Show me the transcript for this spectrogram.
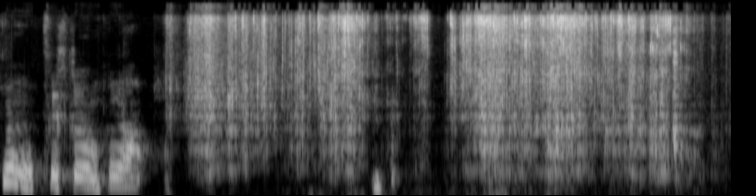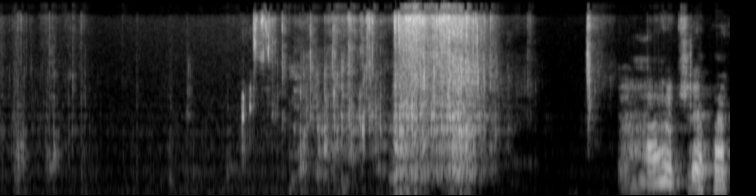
นี่หมูพริกเกลือพี่น้องอ้าวแซ่บ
